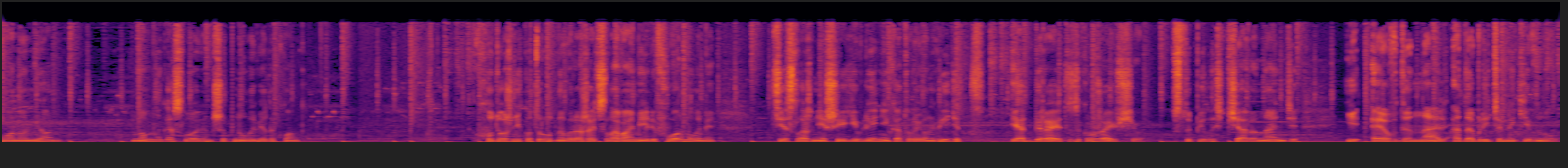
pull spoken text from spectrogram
Он умен, но многословен, шепнула Веда Конг. Художнику трудно выражать словами или формулами те сложнейшие явления, которые он видит и отбирает из окружающего, вступилась Чара Нанди, и Эвденаль одобрительно кивнула.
